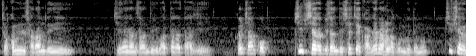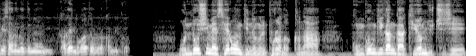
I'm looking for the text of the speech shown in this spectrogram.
조금 사람들이 지나가는 사람들이 왔다 갔다 하지 그렇지 않고 집세가 비싼데 실제 가게를 하려고 그러는 것 때문에 집세가 비싸는 것 때문에 가게 누가 들어오라 합니까? 원도심의 새로운 기능을 불어넣거나 공공기관과 기업 유치 시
